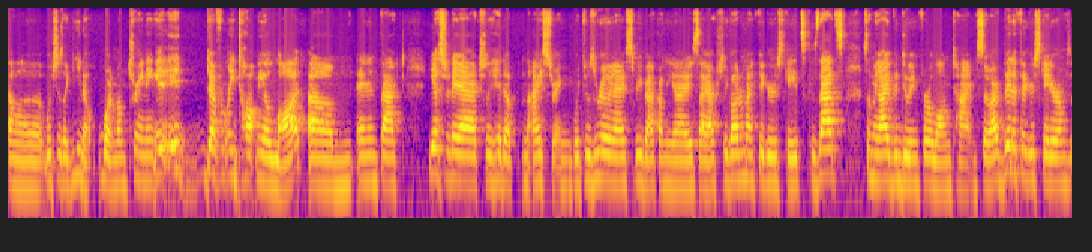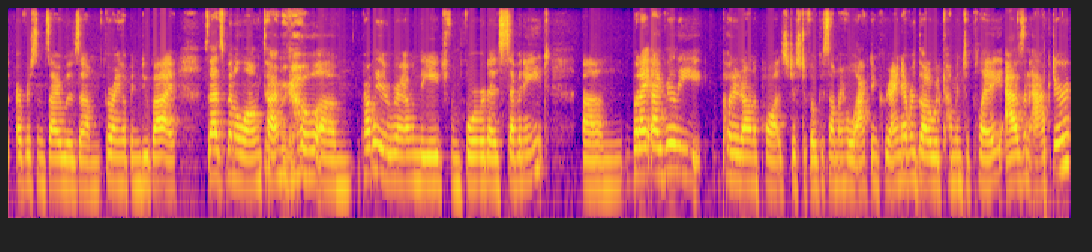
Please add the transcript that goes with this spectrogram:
uh, which is like, you know, one month training, it, it definitely taught me a lot. Um, and in fact, yesterday I actually hit up an ice rink, which was really nice to be back on the ice. I actually got in my figure skates because that's something I've been doing for a long time. So I've been a figure skater ever since I was um, growing up in Dubai. So that's been a long time ago, um, probably around the age from four to seven, eight. Um, but I, I really put it on a pause just to focus on my whole acting career. I never thought it would come into play as an actor.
